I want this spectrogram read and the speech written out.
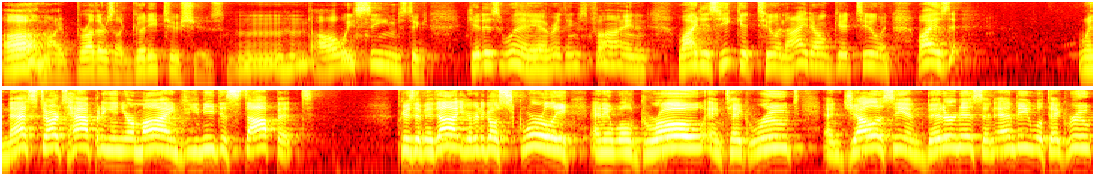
Oh, my brother's a goody two shoes. Mm-hmm. Always seems to get his way, everything's fine. And why does he get to and I don't get to? And why is it? When that starts happening in your mind, you need to stop it. Because if not, you're going to go squirrely and it will grow and take root, and jealousy and bitterness and envy will take root.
